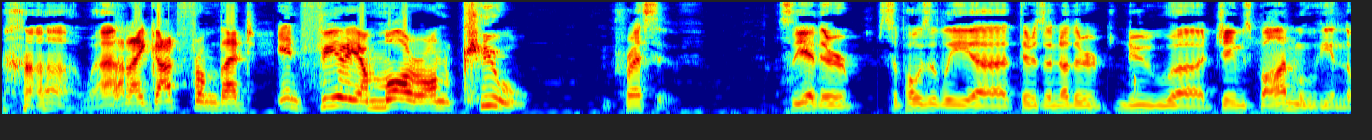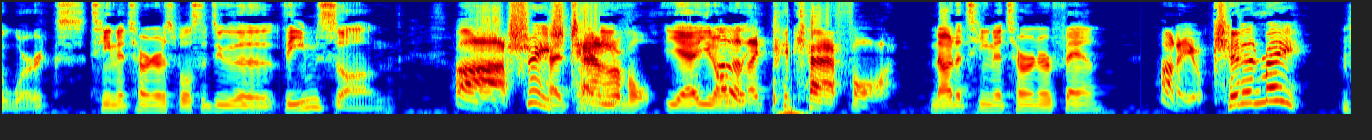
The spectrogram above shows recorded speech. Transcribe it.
Ah, that I got from that inferior moron Q. impressive. So yeah, there supposedly uh, there's another new uh, James Bond movie in the works. Tina Turner's supposed to do the theme song. Ah, she's do you- terrible. yeah, you What don't did like, they pick her for? not a Tina Turner fan. What are you kidding me?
